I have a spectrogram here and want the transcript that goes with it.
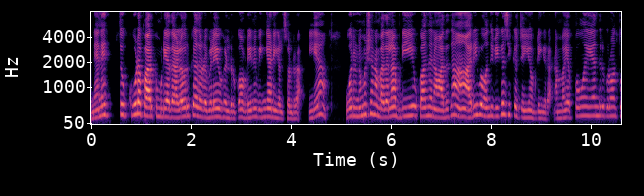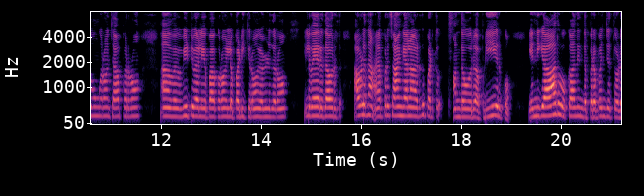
நினைத்து கூட பார்க்க முடியாத அளவிற்கு அதோட விளைவுகள் இருக்கும் அப்படின்னு விஞ்ஞானிகள் சொல்றா இல்லையா? ஒரு நிமிஷம் நம்ம அதெல்லாம் அப்படியே உட்காந்து நம்ம அதுதான் அறிவை வந்து விகசிக்க செய்யும் அப்படிங்கிறா. நம்ம எப்பவும் ஏந்திருக்கிறோம் தூங்குறோம் சாப்பிட்றோம் வீட்டு வேலையை பார்க்குறோம் இல்லை படிக்கிறோம் எழுதுறோம் இல்லை வேற ஏதாவது ஒரு அவ்வளோதான் அப்புறம் சாயங்காலம் ஆகுது படுத்து அந்த ஒரு அப்படியே இருக்கும். என்னைக்காவது உட்காந்து இந்த பிரபஞ்சத்தோட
